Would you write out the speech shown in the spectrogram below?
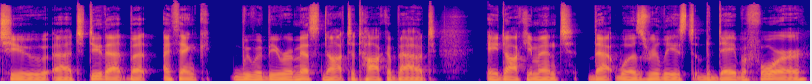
to, uh, to do that. But I think we would be remiss not to talk about a document that was released the day before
